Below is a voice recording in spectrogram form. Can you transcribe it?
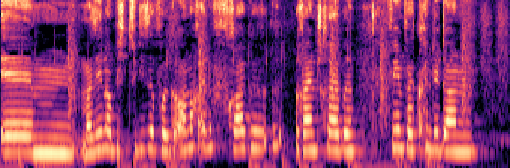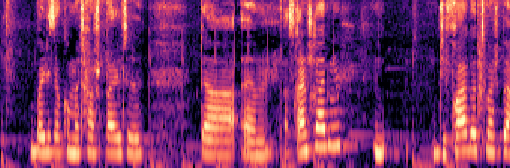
Ähm, mal sehen, ob ich zu dieser Folge auch noch eine Frage reinschreibe. Auf jeden Fall könnt ihr dann bei dieser Kommentarspalte da ähm, was reinschreiben. die Frage zum Beispiel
